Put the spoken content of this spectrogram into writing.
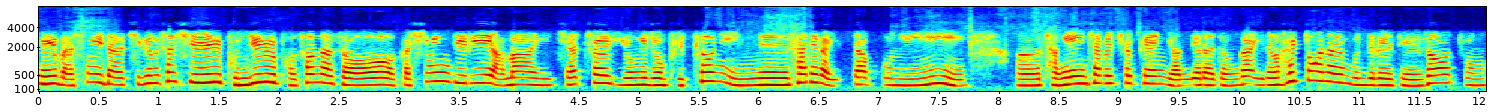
네, 맞습니다. 지금 사실 본질을 벗어나서 그러니까 시민들이 아마 이 지하철 이용에 좀 불편이 있는 사례가 있다 보니 어, 장애인 차별 철폐 연대라든가 이런 활동을 하는 분들에 대해서 좀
